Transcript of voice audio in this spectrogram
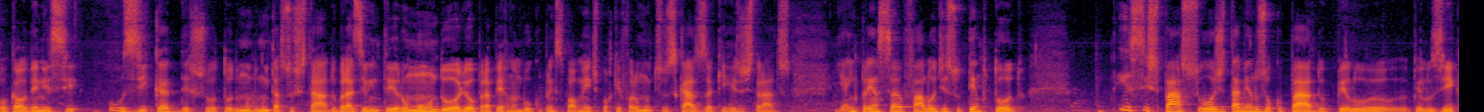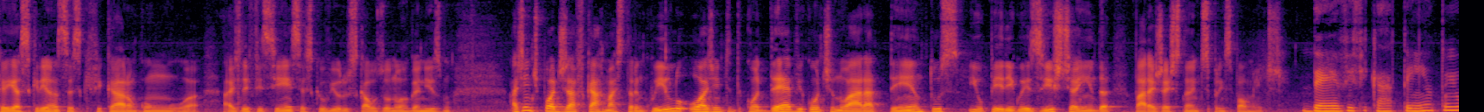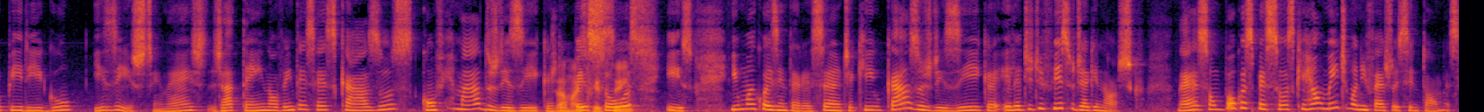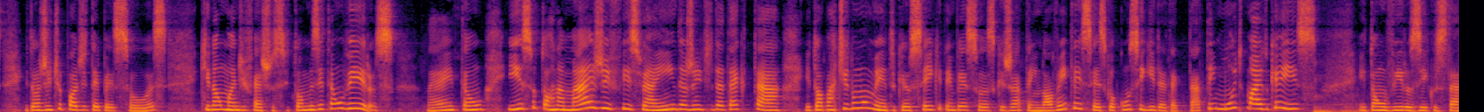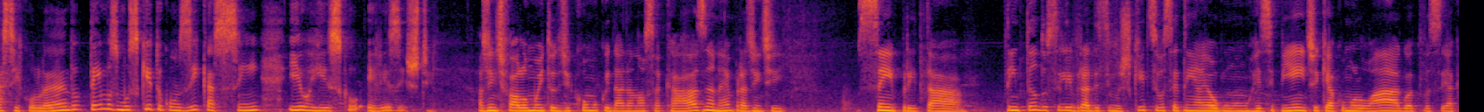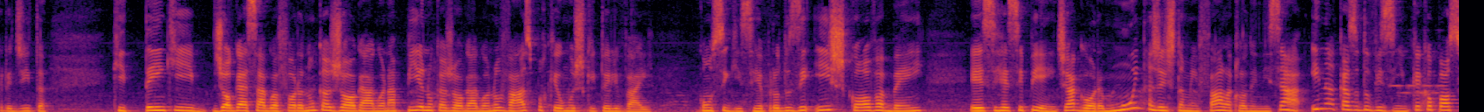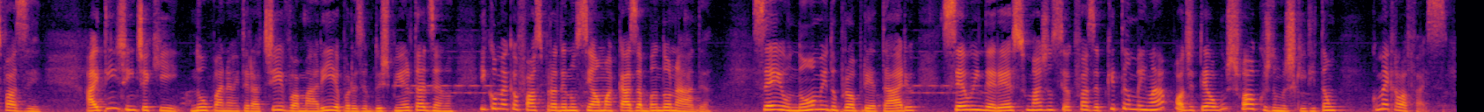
Ô, Claudenice, o Zika deixou todo mundo muito assustado. O Brasil inteiro, o mundo olhou para Pernambuco principalmente, porque foram muitos os casos aqui registrados. E a imprensa falou disso o tempo todo. Esse espaço hoje está menos ocupado pelo, pelo Zika e as crianças que ficaram com as deficiências que o vírus causou no organismo. A gente pode já ficar mais tranquilo ou a gente deve continuar atentos e o perigo existe ainda para as gestantes, principalmente? Deve ficar atento e o perigo existe, né? Já tem 96 casos confirmados de Zika. Já então, pessoas. recentes. Isso. E uma coisa interessante é que o caso de Zika, ele é de difícil diagnóstico. Né? São poucas pessoas que realmente manifestam os sintomas. Então, a gente pode ter pessoas que não manifestam os sintomas e tem um vírus. Né? Então, isso torna mais difícil ainda a gente detectar. Então, a partir do momento que eu sei que tem pessoas que já têm 96 que eu consegui detectar, tem muito mais do que isso. Então, o vírus Zika está circulando, temos mosquito com Zika sim, e o risco, ele existe. A gente falou muito de como cuidar da nossa casa, né? Pra gente sempre estar tentando se livrar desse mosquito. Se você tem aí algum recipiente que acumulou água, que você acredita que tem que jogar essa água fora, nunca joga água na pia, nunca joga água no vaso, porque o mosquito ele vai conseguir se reproduzir e escova bem esse recipiente. Agora, muita gente também fala, Claudenice, ah, e na casa do vizinho, o que, é que eu posso fazer? Aí tem gente aqui no painel interativo, a Maria, por exemplo, do Espinheiro, está dizendo: e como é que eu faço para denunciar uma casa abandonada? Sei o nome do proprietário, sei o endereço, mas não sei o que fazer, porque também lá pode ter alguns focos do mosquito. Então, como é que ela faz?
